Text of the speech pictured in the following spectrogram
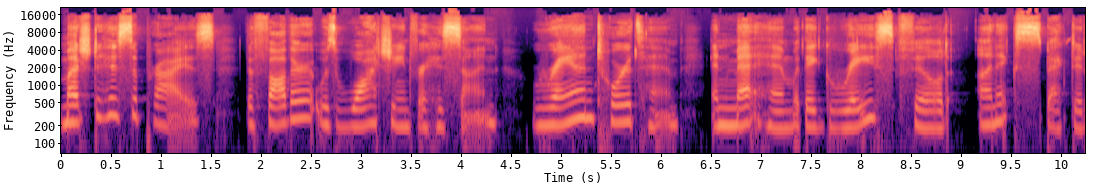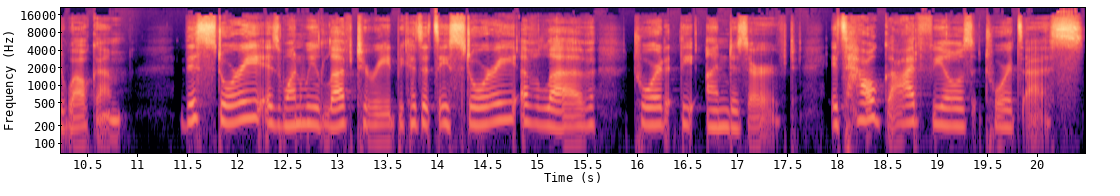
Much to his surprise, the father was watching for his son, ran towards him, and met him with a grace filled, unexpected welcome. This story is one we love to read because it's a story of love toward the undeserved. It's how God feels towards us.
